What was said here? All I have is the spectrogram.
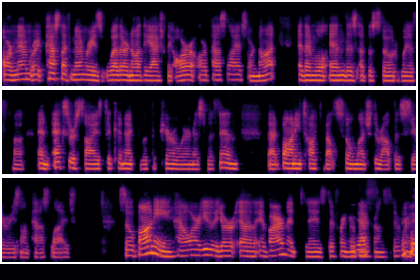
our memory, past life memories, whether or not they actually are our past lives or not. And then we'll end this episode with uh, an exercise to connect with the pure awareness within that Bonnie talked about so much throughout this series on past lives. So Bonnie, how are you? Your uh, environment today is different. Your yes. background's different. yeah,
